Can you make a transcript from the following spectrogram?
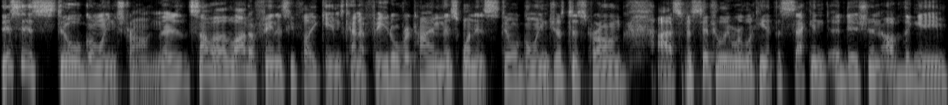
this is still going strong. There's some a lot of fantasy flight games kind of fade over time. This one is still going just as strong. Uh, specifically, we're looking at the second edition of the game,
